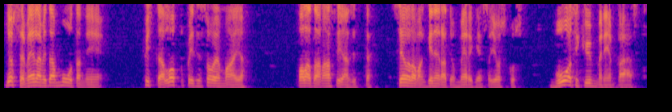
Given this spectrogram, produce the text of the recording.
Jos ei meillä mitään muuta, niin pistetään loppupiisi soimaan ja palataan asiaan sitten seuraavan generaation merkeissä joskus vuosikymmenien päästä.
